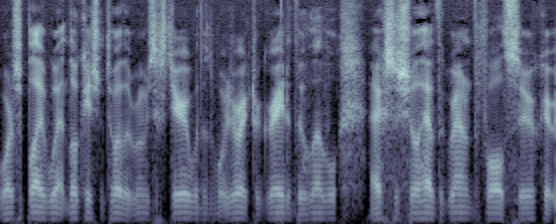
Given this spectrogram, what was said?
water supply wet location toilet rooms exterior with a director grade at the level access shall have the ground of the fault circuit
